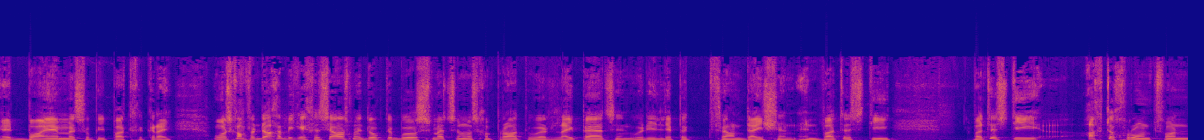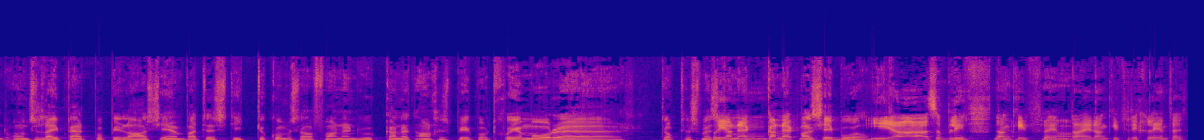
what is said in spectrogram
het baie mis op die pad gekry. Ons gaan vandag 'n bietjie gesels met Dr. Boel Smits en ons gaan praat oor Leipads en oor die Lipid Foundation en wat is die wat is die agtergrond van ons Leipad populasie en wat is die toekoms daarvan en hoe kan dit aangespreek word? Goeiemôre Dr. Smith, kan ek kan ek maar sê boel? Ja, asseblief. Dankie ja, vriend. Ja. Baie dankie vir die geleentheid.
